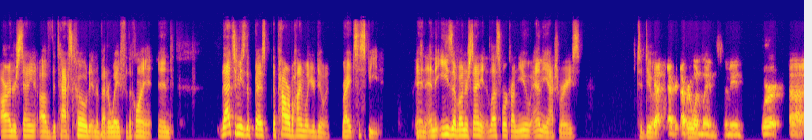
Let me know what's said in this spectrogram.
our understanding of the tax code in a better way for the client. And that to me is the best, the power behind what you're doing, right? It's the speed and, and the ease of understanding less work on you and the actuaries to do yeah, it. Yeah. Every, everyone wins. I mean, we're uh,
